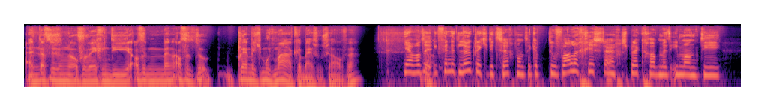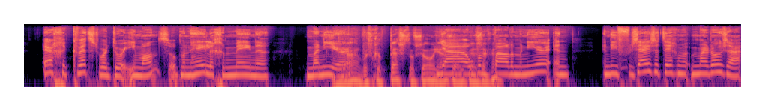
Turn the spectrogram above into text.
En dat is een overweging die je altijd, men altijd een klein beetje moet maken bij zichzelf. Hè? Ja, want ik vind het leuk dat je dit zegt. Want ik heb toevallig gisteren een gesprek gehad met iemand die erg gekwetst wordt door iemand op een hele gemene manier. Ja, wordt gepest of zo. Ja, op een zeggen. bepaalde manier. En, en die zei ze tegen me, maar Rosa,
